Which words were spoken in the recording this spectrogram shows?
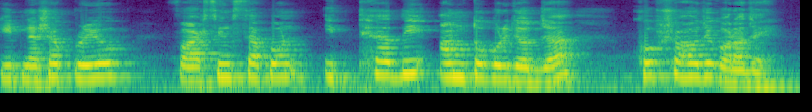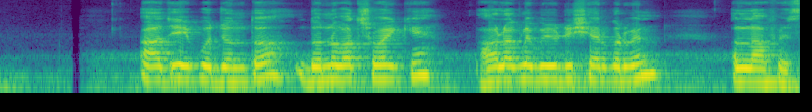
কীটনাশক প্রয়োগ, ফার্সিং স্থাপন ইত্যাদি আন্তঃপরিচর্যা খুব সহজে করা যায়। আজ এই পর্যন্ত। ধন্যবাদ সবাইকে। ভালো লাগলে ভিডিওটি শেয়ার করবেন। আল্লাহ হাফেজ।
